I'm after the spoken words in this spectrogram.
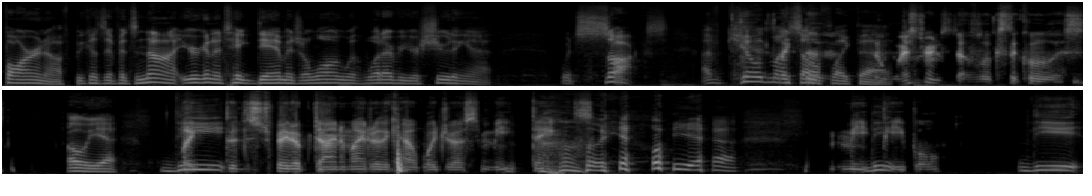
far enough because if it's not, you're gonna take damage along with whatever you're shooting at, which sucks. I've killed Like myself the- like that. The Western stuff looks the coolest. Oh yeah, the like the straight up dynamite or the cowboy dress meat things, oh yeah, oh yeah. meat the- people. The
